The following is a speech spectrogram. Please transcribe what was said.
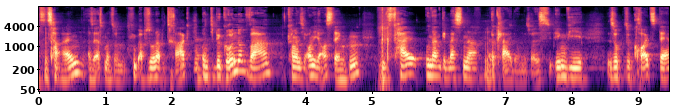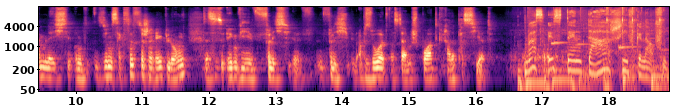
zahlen. Also erstmal so ein absurder Betrag. Und die Begründung war, kann man sich auch nicht ausdenken, im Fall unangemessener Bekleidung. So, das ist irgendwie so, so kreuzdämlich und so eine sexistische Regelung. Das ist irgendwie völlig, völlig absurd, was da im Sport gerade passiert. Was ist denn da schiefgelaufen?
